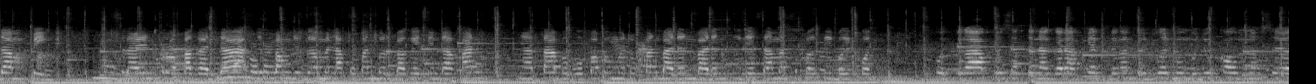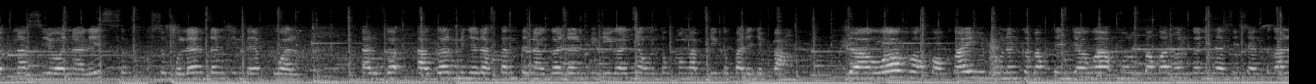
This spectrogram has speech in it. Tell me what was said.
dumping. Selain propaganda, Jepang juga melakukan berbagai tindakan nyata berupa pembentukan badan-badan kerjasama seperti berikut. Putra Pusat Tenaga Rakyat dengan tujuan membujuk kaum nasi- nasionalis, sekuler, dan intelektual agar, menyerahkan tenaga dan pikirannya untuk mengabdi kepada Jepang. Jawa Hokokai Himpunan Kebaktian Jawa merupakan organisasi sentral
